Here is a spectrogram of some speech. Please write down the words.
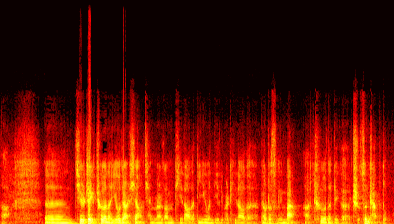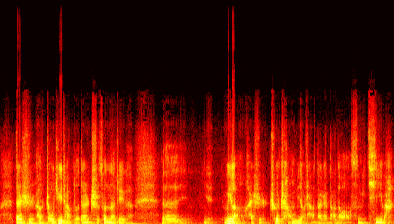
啊？嗯，其实这个车呢有点像前面咱们提到的第一个问题里边提到的标致408啊，车的这个尺寸差不多，但是啊轴距差不多，但是尺寸呢这个呃也威朗还是车长比较长，大概达到四米七吧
